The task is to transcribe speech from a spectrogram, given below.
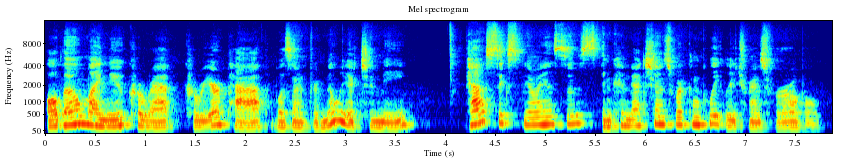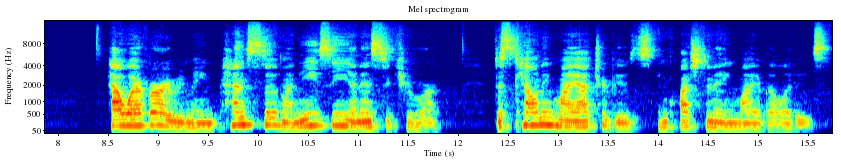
Although my new career path was unfamiliar to me, past experiences and connections were completely transferable. However, I remained pensive, uneasy, and insecure, discounting my attributes and questioning my abilities.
